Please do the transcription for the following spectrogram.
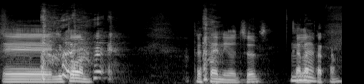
Ε, λοιπόν, πεθαίνει ο Τζορτζ. Καλά Ναι. φέρναμε.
